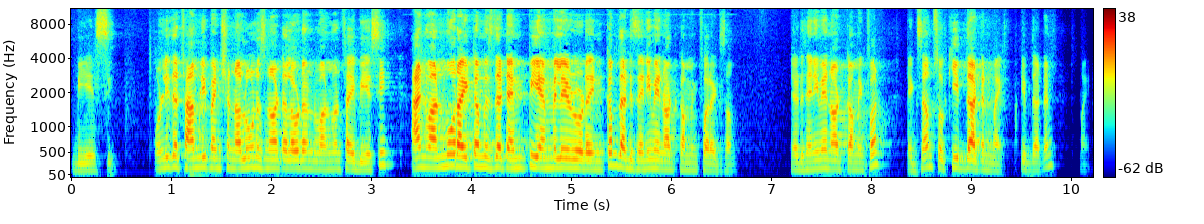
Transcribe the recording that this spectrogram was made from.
BAC. Only that family pension alone is not allowed under 115 BAC. And one more item is that MP, MLA road income that is anyway not coming for exam. That is anyway not coming for exam. So keep that in mind. Keep that in mind.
